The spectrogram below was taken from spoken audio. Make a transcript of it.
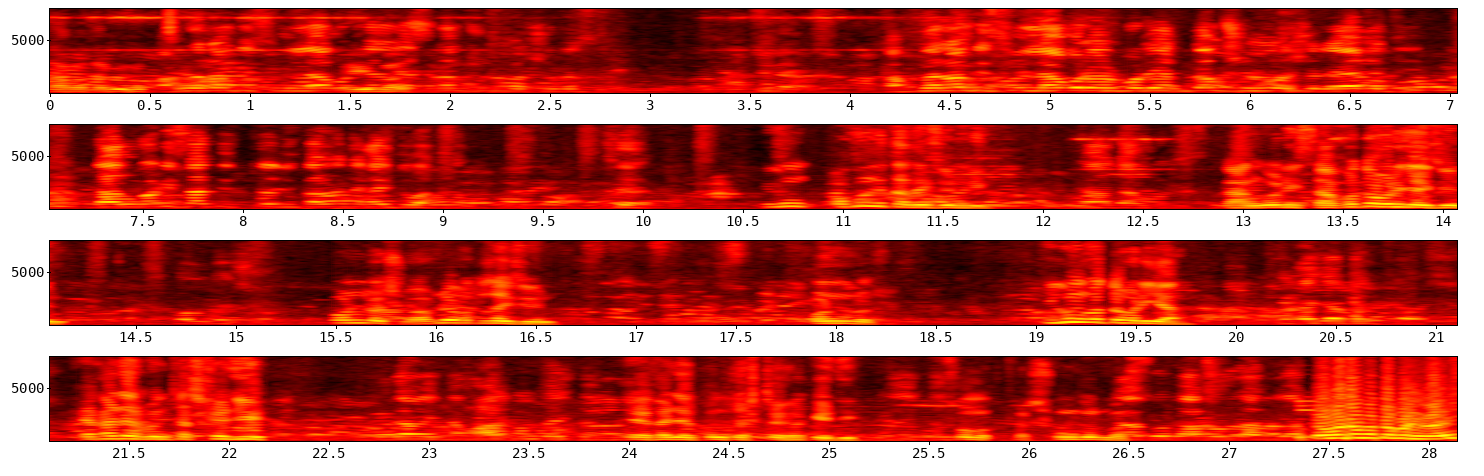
দামাদামি হচ্ছে। আপনারা বিসমিল্লাহ করার পরে একদম ষোলোশো টাকা কেজি। ডাঙ্গরি সাতিত্ব দোকানে দেখাইতে পারছেন। এগুলো কখন নিতে চাইছেন নি? গাঙ্গরি চা কত করে চাইছেন? পনেরোশো। আপনি কত চাইছেন? পনেরোশো। এগুলো কত করিয়া? এক হাজার পঞ্চাশ। এক কেজি। এক হাজার পঞ্চাশ টাকা কেজি। চমৎকার সুন্দর মাছ। টমেটো কত করি ভাই?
